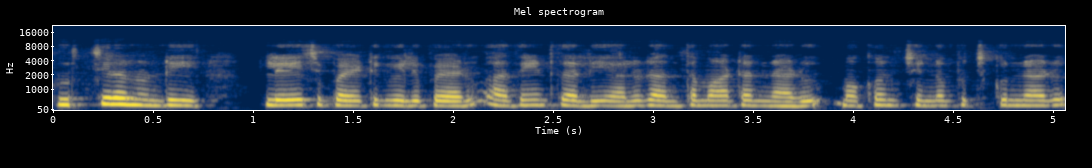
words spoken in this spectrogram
కుర్చీల నుండి లేచి బయటికి వెళ్ళిపోయాడు. అదేంటి తల్లి? అల్లుడు అంత మాట అన్నాడు. ముఖం చిన్నపుచ్చుకున్నాడు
